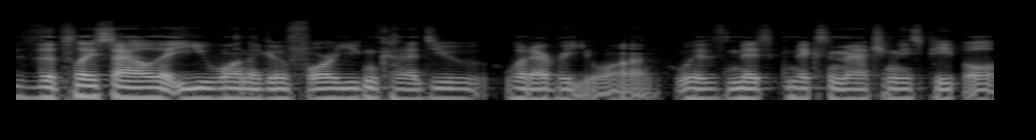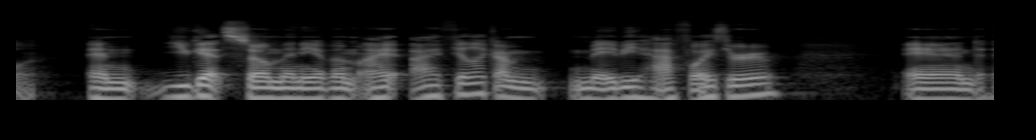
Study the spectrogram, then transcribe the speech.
the playstyle that you want to go for you can kind of do whatever you want with mix, mix and matching these people and you get so many of them I, I feel like i'm maybe halfway through and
